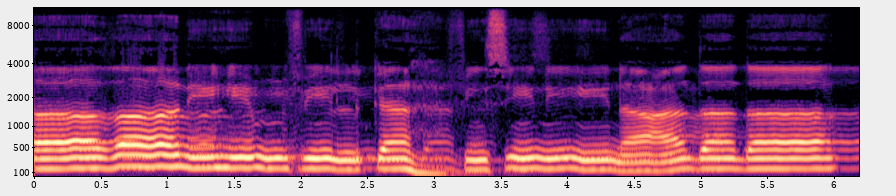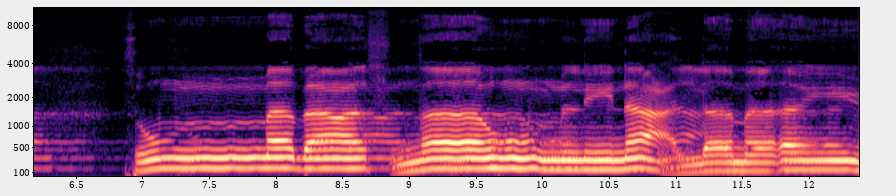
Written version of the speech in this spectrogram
آذانهم في الكهف سنين عددا ثم بعثناهم لنعلم أي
